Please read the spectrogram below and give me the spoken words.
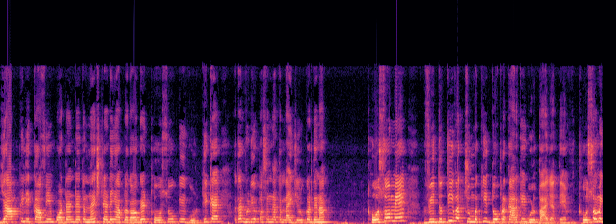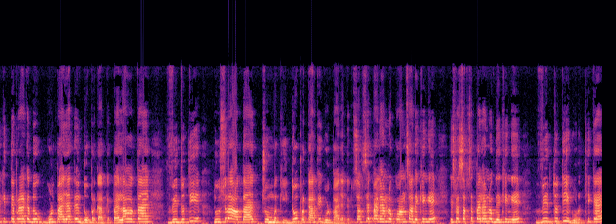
यह आपके लिए काफ़ी इंपॉर्टेंट है तो नेक्स्ट हेडिंग आप लगाओगे, ठोसों के गुण, ठीक है? अगर वीडियो पसंद है तो लाइक ज़रूर कर देना। ठोसों में विद्युतीय व चुंबकीय दो प्रकार के गुण पाए जाते हैं। ठोसों में कितने प्रकार के दो गुण पाए जाते हैं? दो प्रकार के। पहला होता है विद्युतीय दूसरा होता है चुंबकीय। दो प्रकार के गुण पाए जाते हैं। तो सबसे पहले हम लोग कौन सा देखेंगे? इसमें सबसे पहले हम लोग देखेंगे विद्युतीय गुण, ठीक है?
